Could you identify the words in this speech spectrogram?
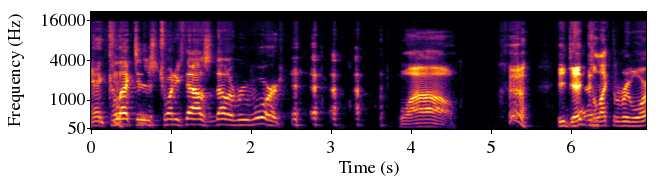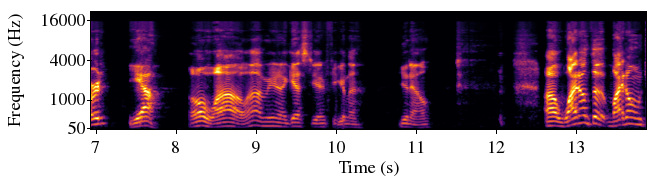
and collected his $20,000 reward. wow. he did collect the reward? Yeah. Oh wow! Well, I mean, I guess if you're gonna, you know, uh, why don't the why don't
